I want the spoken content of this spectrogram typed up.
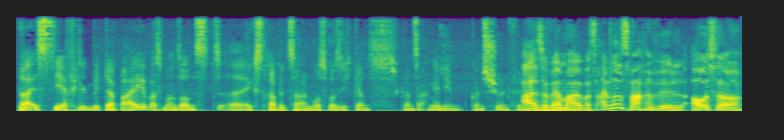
da ist sehr viel mit dabei, was man sonst äh, extra bezahlen muss, was ich ganz, ganz angenehm, ganz schön finde. Also wer mal was anderes machen will, außer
